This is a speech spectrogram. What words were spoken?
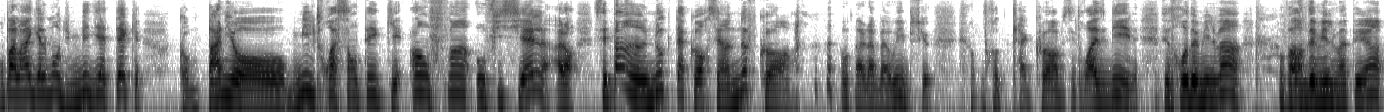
On parlera également du Mediatek Compagno 1300T qui est enfin officiel. Alors, c'est pas un octa-core, c'est un 9 core. voilà, bah oui, puisque octa-core, c'est trop has c'est trop 2020, voire 2021.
